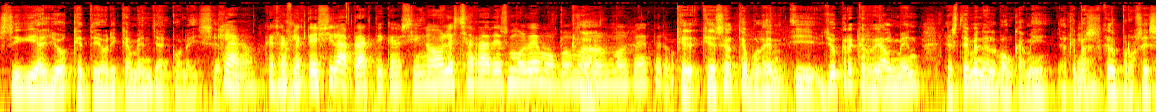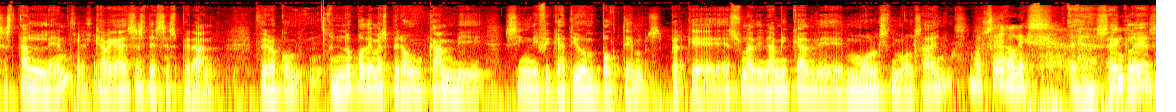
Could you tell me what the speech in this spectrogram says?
sigui allò que teòricament ja en coneixem. Claro, que es reflecteixi la pràctica, si no les xerrades molt bé, molt, molt, Clar. molt, molt bé, però... que, que és el que volem i jo crec que realment estem en el bon camí el que Sí. passa és que el procés és tan lent Sí, sí. que a vegades és desesperant però com no podem esperar un canvi significatiu en poc temps perquè és una dinàmica de molts i molts anys Molts segles. eh, segles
